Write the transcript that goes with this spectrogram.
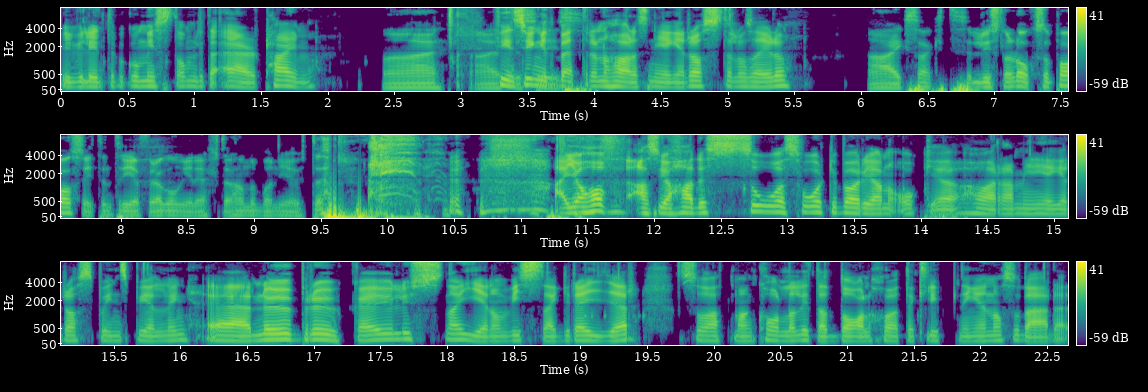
Vi vill inte gå miste om lite airtime. Nej, nej Finns precis. ju inget bättre än att höra sin egen röst, eller vad säger du? Ja, exakt. Lyssnar du också på avsnitten tre, fyra gånger i efterhand och bara njuter? ja, jag, har, alltså jag hade så svårt i början att uh, höra min egen röst på inspelning. Uh, nu brukar jag ju lyssna igenom vissa grejer så att man kollar lite att Dahl sköter klippningen och sådär. Det,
